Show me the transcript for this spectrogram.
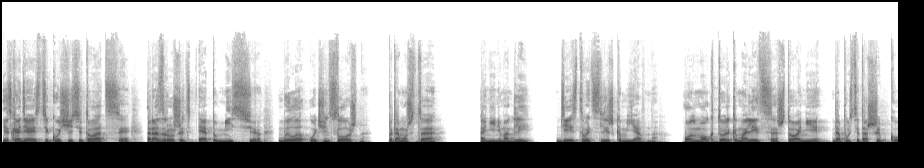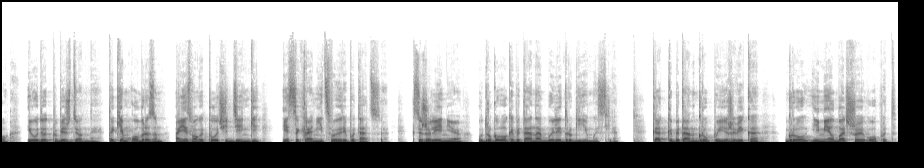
Исходя из текущей ситуации, разрушить эту миссию было очень сложно, потому что они не могли действовать слишком явно. Он мог только молиться, что они допустят ошибку и уйдут побежденные. Таким образом, они смогут получить деньги и сохранить свою репутацию. К сожалению, у другого капитана были другие мысли. Как капитан группы «Ежевика», Гру имел большой опыт.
